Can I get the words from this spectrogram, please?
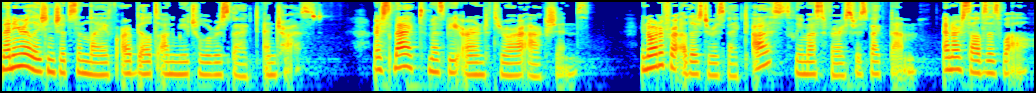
Many relationships in life are built on mutual respect and trust. Respect must be earned through our actions. In order for others to respect us, we must first respect them and ourselves as well.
